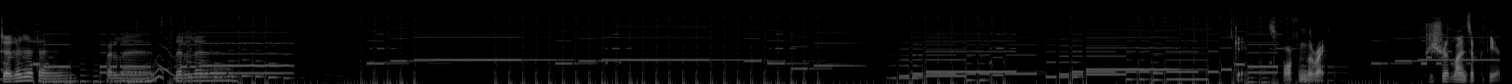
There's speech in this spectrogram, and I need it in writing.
Da-da-da-da, ba-da-da, da-da-da. From the right. Pretty sure it lines up with here.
